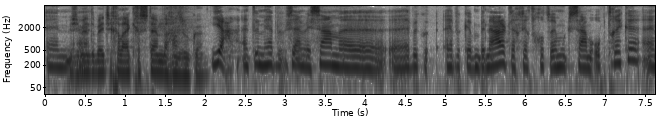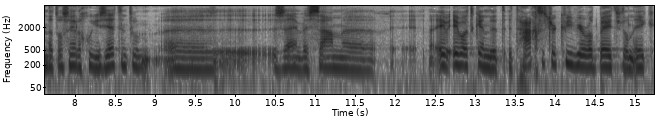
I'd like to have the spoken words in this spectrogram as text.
En, Dus je eh, bent een beetje gelijkgestemde gaan zoeken. ja, en toen hebben, zijn we samen, eh, heb, ik, heb ik hem benaderd en gezegd: God, wij moeten samen optrekken. En dat was een hele goede zet. En toen eh, zijn we samen. Uh, Ewout kende het, het Haagse circuit weer wat beter dan ik.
